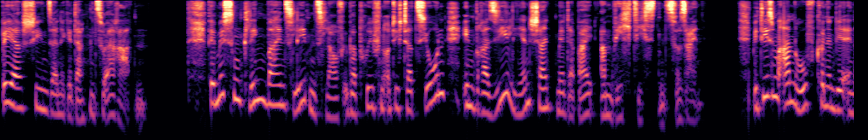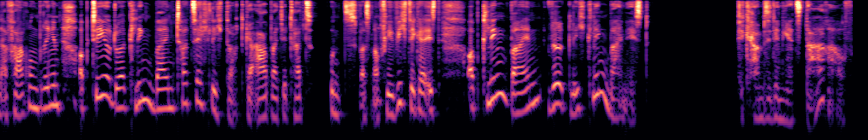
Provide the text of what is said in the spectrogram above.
Bea schien seine Gedanken zu erraten. Wir müssen Klingbeins Lebenslauf überprüfen und die Station in Brasilien scheint mir dabei am wichtigsten zu sein. Mit diesem Anruf können wir in Erfahrung bringen, ob Theodor Klingbein tatsächlich dort gearbeitet hat und, was noch viel wichtiger ist, ob Klingbein wirklich Klingbein ist. Wie kam sie denn jetzt darauf?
